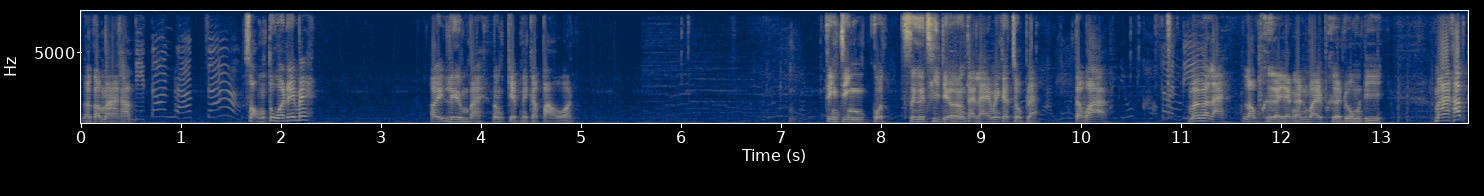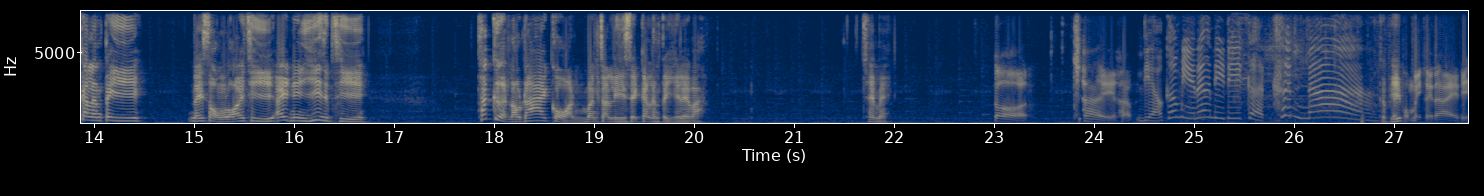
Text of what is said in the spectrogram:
แล้วก็มาครับสองตัวได้ไหมเอ้ยลืมไปต้องเก็บในกระเป๋าก่อน จริง ๆ กดซื้อทีเดียวตั้งแต่แรกไม่ก็จบแล้ว แต่ว่าไม่เป็นไร เราเผื่ออย่างนั้นไว้เผื่อดวงดี มาครับการันตี ใน 200 ทีไอ้ยใน 20 ที ถ้าเกิดเราได้ก่อนมันจะรีเซ็ตการันตีให้เลยปะใช่ไหม ก็ใช่ครับเดี๋ยวก็มีเรื่องดีๆเกิดขึ้นนะกระพริบผมไม่เคยได้ดิ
